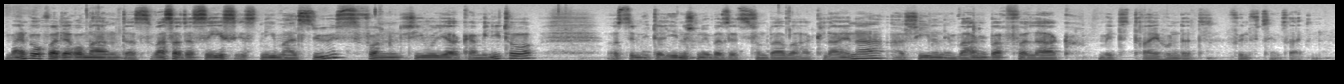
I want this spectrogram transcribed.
Mein Buch war der Roman Das Wasser des Sees ist niemals süß von Giulia Caminito, aus dem Italienischen übersetzt von Barbara Kleiner, erschienen im Wagenbach Verlag mit 315 Seiten.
